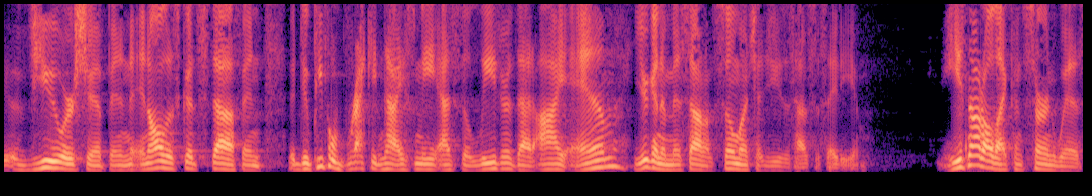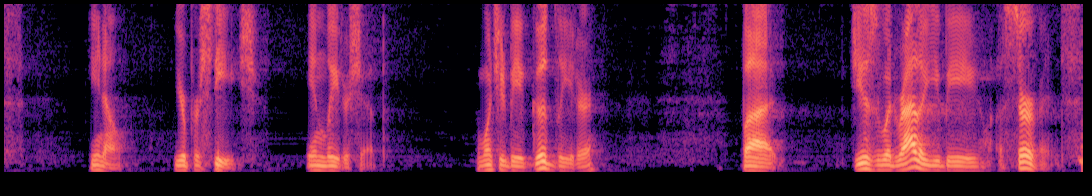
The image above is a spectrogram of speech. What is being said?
viewership and, and all this good stuff? And do people recognize me as the leader that I am? You're going to miss out on so much that Jesus has to say to you. He's not all that concerned with, you know, your prestige in leadership. I want you to be a good leader, but Jesus would rather you be a servant.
